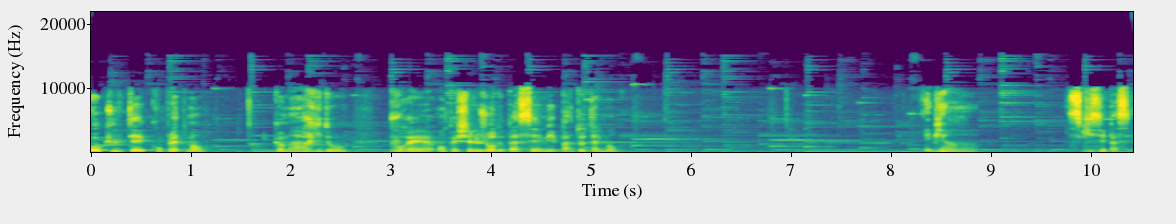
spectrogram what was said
occulter complètement, comme un rideau pourrait empêcher le jour de passer, mais pas totalement. Eh bien, ce qui s'est passé.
